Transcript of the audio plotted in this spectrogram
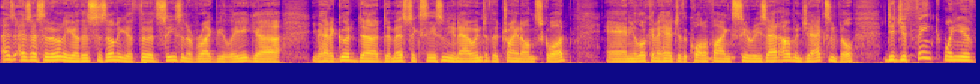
as as I said earlier, this is only your third season of rugby league. Uh, you've had a good uh, domestic season. You're now into the train on squad, and you're looking ahead to the qualifying series at home in Jacksonville. Did you think when you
